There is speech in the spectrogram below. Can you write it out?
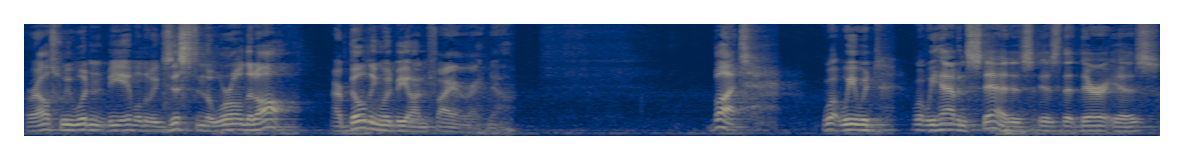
or else we wouldn't be able to exist in the world at all. Our building would be on fire right now. But what we would what we have instead is, is that there is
